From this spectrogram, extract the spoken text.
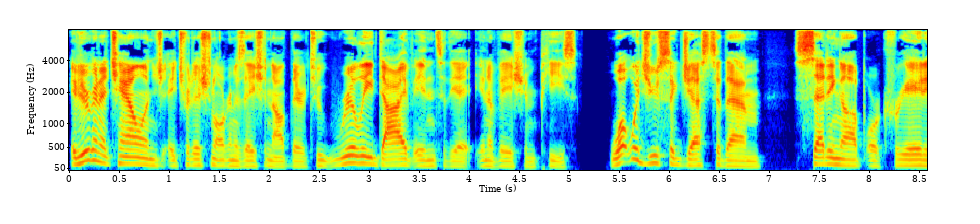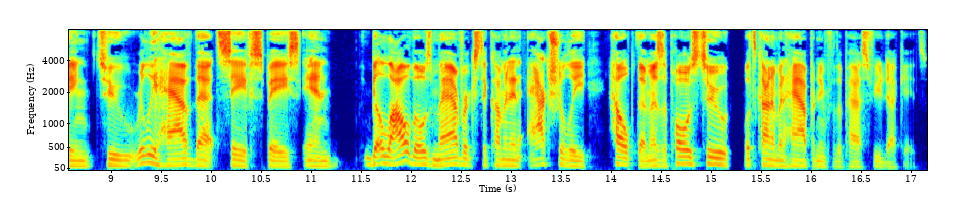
If you're going to challenge a traditional organization out there to really dive into the innovation piece, what would you suggest to them setting up or creating to really have that safe space and allow those mavericks to come in and actually help them as opposed to what's kind of been happening for the past few decades?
